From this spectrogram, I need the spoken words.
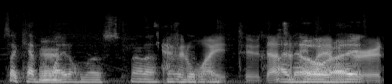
It's like Kevin Yeah. White almost. Not a, not a Kevin one. White, dude. That's I a know, name I haven't right? heard.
